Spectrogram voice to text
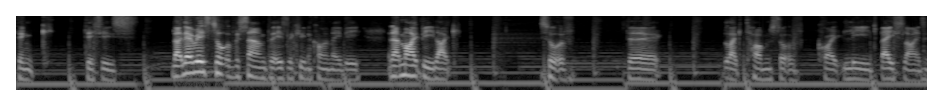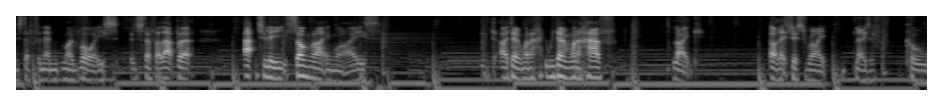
think this is like there is sort of a sound that is Lacuna Common maybe, and that might be like sort of the like Tom's sort of quite lead bass lines and stuff, and then my voice and stuff like that. But actually, songwriting wise, I don't want to. We don't want to have like, oh, let's just write loads of cool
